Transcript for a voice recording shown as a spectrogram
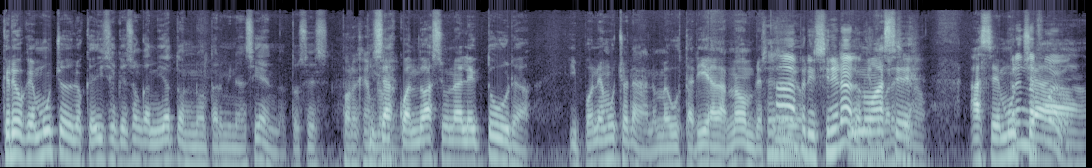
Creo que muchos de los que dicen que son candidatos no terminan siendo. Entonces, Por ejemplo, quizás cuando hace una lectura y pones mucho, nada, no me gustaría dar nombres. Sí, pero Ah, digo, pero Uno ¿qué te hace, parece que no? hace mucha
